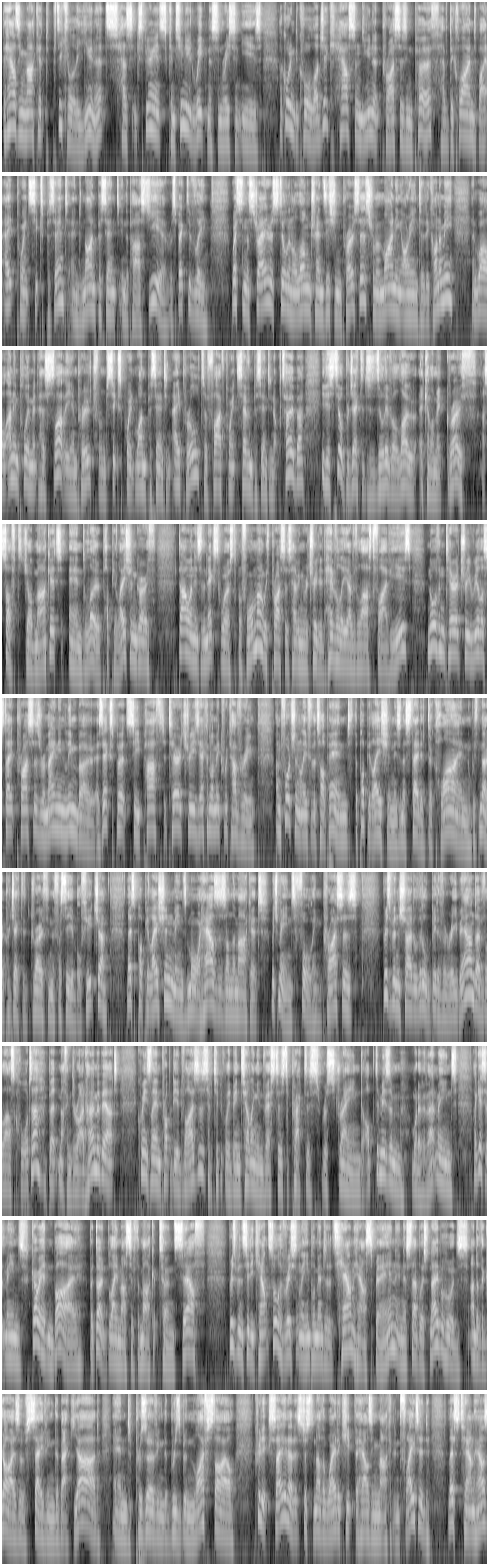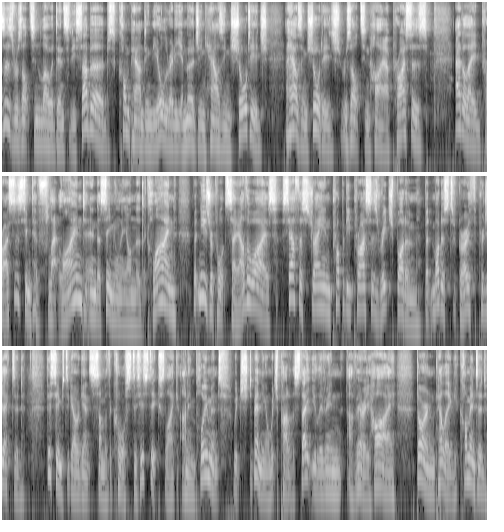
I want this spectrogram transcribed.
The housing market, particularly units, has experienced continued weakness in recent years. According to CoreLogic, house and unit prices in Perth have declined by 8.6% and 9% in the past year, respectively. Western Australia is still in a long transition process from a mining-oriented economy, and while unemployment has slightly improved from 6.1% in April to 5.7% in October, October, it is still projected to deliver low economic growth, a soft job market, and low population growth. Darwin is the next worst performer, with prices having retreated heavily over the last five years. Northern Territory real estate prices remain in limbo, as experts see path to Territory's economic recovery. Unfortunately for the top end, the population is in a state of decline, with no projected growth in the foreseeable future. Less population means more houses on the market, which means falling prices. Brisbane showed a little bit of a rebound over the last quarter, but nothing to write home about. Queensland property advisors have typically been telling investors to practice restrained optimism, whatever that means. I guess it means go ahead and buy, but don't blame us if the market turns south. Brisbane City Council have recently implemented a townhouse ban in established neighbourhoods under the guise of saving the backyard and preserving the Brisbane lifestyle. Critics say that it's just another way to keep the housing market inflated. Less townhouses results in lower density suburbs, compounding the already emerging housing shortage. A housing shortage results in higher prices. Adelaide prices seem to have flatlined and are seemingly on the decline, but news reports say otherwise. South Australian property prices reach bottom, but modest growth projected. This seems to go against some of the core statistics like unemployment, which, depending on which part of the state you live in, are very high. Doron Peleg commented,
